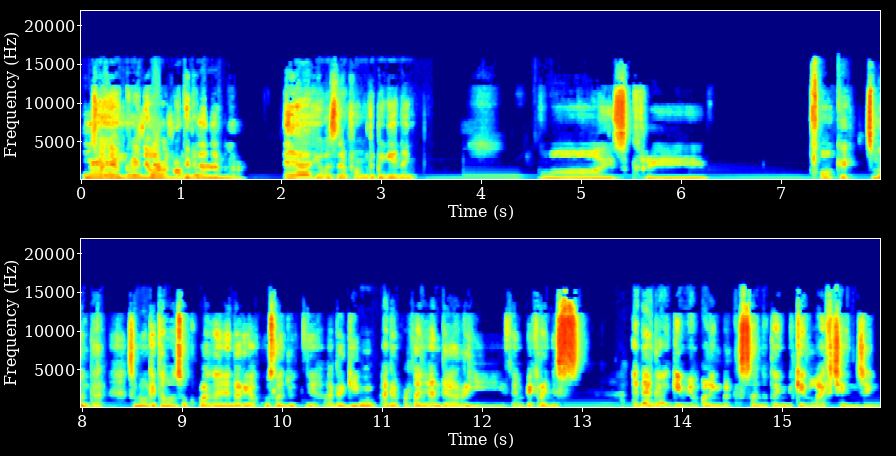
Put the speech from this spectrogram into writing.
Iya, Sayang, kayaknya orangnya tidak the- mendengar. Yeah, he was there from the beginning. Wah, ice cream. Oke, sebentar. Sebelum kita masuk ke pertanyaan dari aku selanjutnya, ada game, ada pertanyaan dari Tempe Krenyes. Ada nggak game yang paling berkesan atau yang bikin life changing?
